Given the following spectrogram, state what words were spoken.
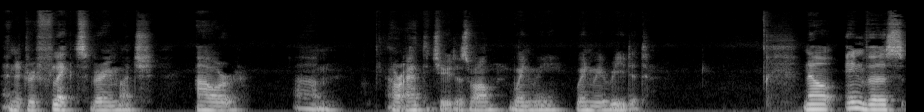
and it reflects very much our um, our attitude as well when we when we read it. Now, in verse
